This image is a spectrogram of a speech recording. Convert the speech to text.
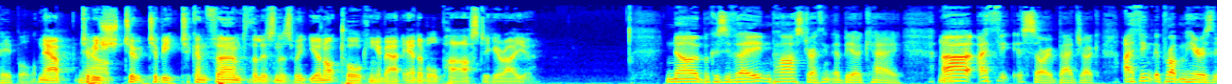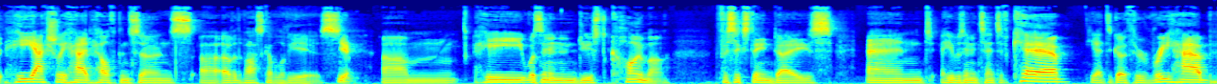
people. Now, to Now- be sh- to, to be to confirm to the listeners, you're not talking about edible pasta here, are you? No, because if they eaten pasta, I think they'd be okay. Uh, I think. Sorry, bad joke. I think the problem here is that he actually had health concerns uh, over the past couple of years. Yeah. Um, he was in an induced coma for 16 days, and he was in intensive care. He had to go through rehab,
